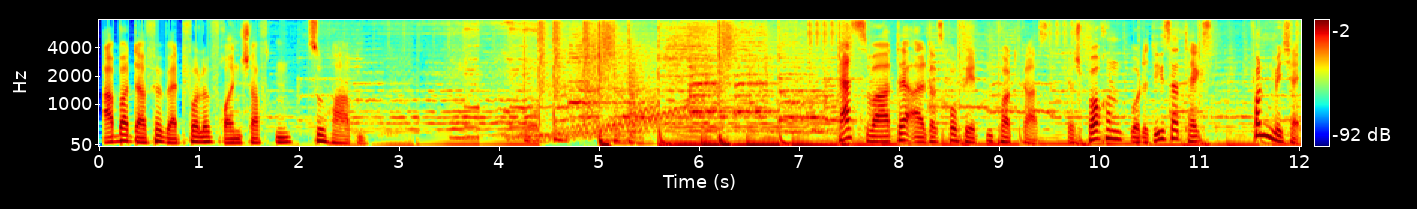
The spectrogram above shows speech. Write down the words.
aber dafür wertvolle Freundschaften zu haben. Das war der Alltagspropheten Podcast. Gesprochen wurde dieser Text von Michael.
